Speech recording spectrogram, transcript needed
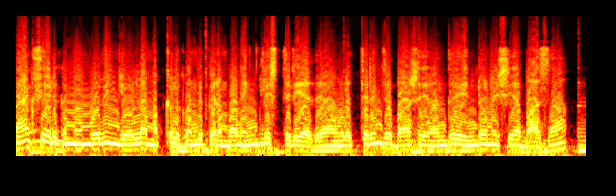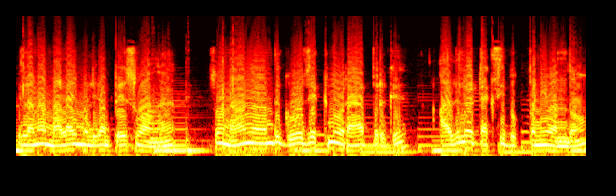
டாக்ஸி எடுக்கும் போது இங்க உள்ள மக்களுக்கு வந்து பெரும்பாலும் இங்கிலீஷ் தெரியாது. அவங்களுக்கு தெரிஞ்ச பாஷை வந்து இந்தோனேஷியா பாஷா இல்லைன்னா மலாய் மொழி தான் பேசுவாங்க. ஸோ நாங்க வந்து கோஜெக்னு ஒரு ஆப் இருக்கு. அதுல டாக்ஸி புக் பண்ணி வந்தோம்.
